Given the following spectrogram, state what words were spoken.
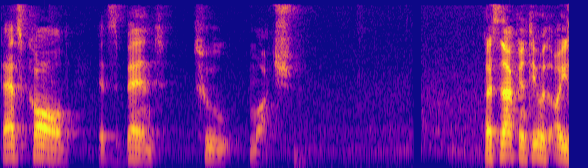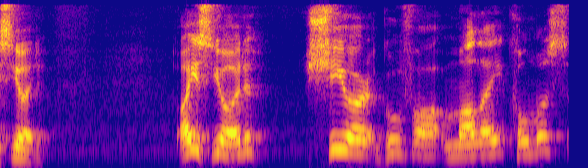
that's called it's bent too much. Let's now continue with Ois Yud. Ois Yud, Shiur Gufa Male Kulmus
